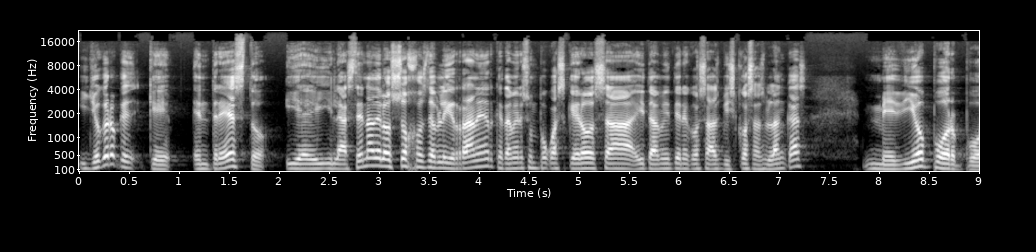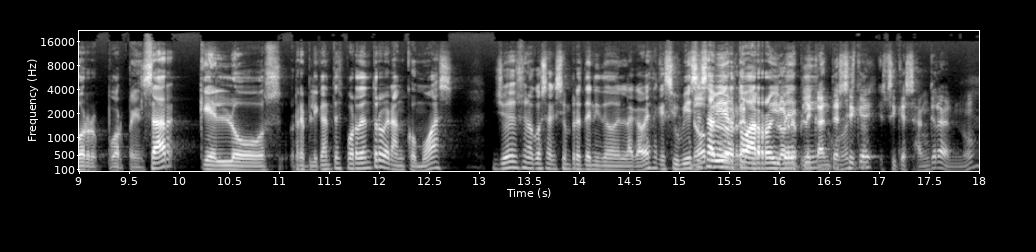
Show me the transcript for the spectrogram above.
y yo creo que, que entre esto y, y la escena de los ojos de Blade Runner, que también es un poco asquerosa y también tiene cosas viscosas blancas, me dio por, por, por pensar que los replicantes por dentro eran como As. Yo es una cosa que siempre he tenido en la cabeza, que si hubieses No, pero abierto a Roy Los Betty replicantes sí que, sí que sangran, ¿no?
